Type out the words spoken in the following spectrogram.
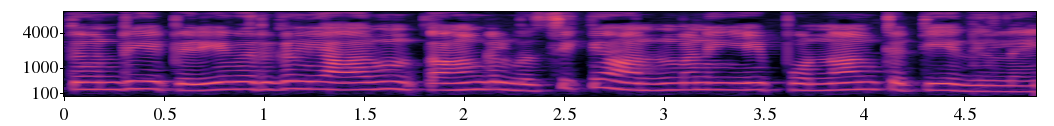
தோன்றிய பெரியவர்கள் யாரும் தாங்கள் வசிக்க அரண்மனையை பொன்னான் கட்டியதில்லை.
